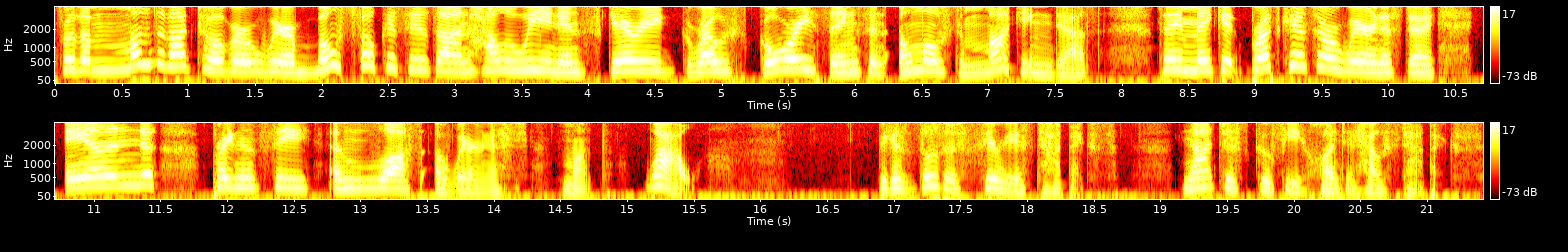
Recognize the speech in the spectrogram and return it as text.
for the month of October, where most focus is on Halloween and scary, gross, gory things and almost mocking death, they make it Breast Cancer Awareness Day and Pregnancy and Loss Awareness Month. Wow. Because those are serious topics, not just goofy haunted house topics.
